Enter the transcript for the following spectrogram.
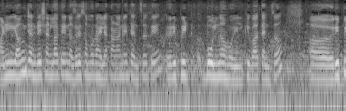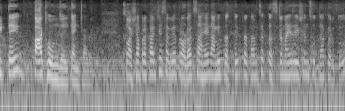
आणि यंग जनरेशनला ते नजरेसमोर राहिल्या कारणाने त्यांचं ते रिपीट बोलणं होईल किंवा त्यांचं रिपीट ते पाठ होऊन जाईल त्यांच्याकडे. सो अशा प्रकारचे सगळे प्रॉडक्ट्स आहेत. आम्ही प्रत्येक प्रकारचं कस्टमायझेशन सुद्धा करतो.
